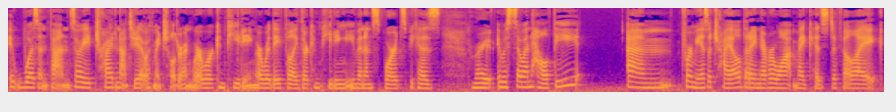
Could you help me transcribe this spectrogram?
it wasn't fun, so I tried not to do that with my children, where we're competing or where they feel like they're competing even in sports because Right. it was so unhealthy um, for me as a child that I never want my kids to feel like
